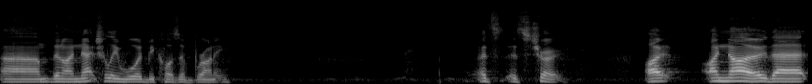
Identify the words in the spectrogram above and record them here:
um, than I naturally would because of Bronny. It's, it's true. I, I know that,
